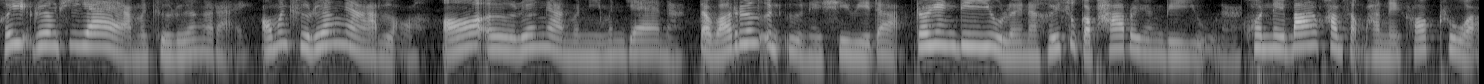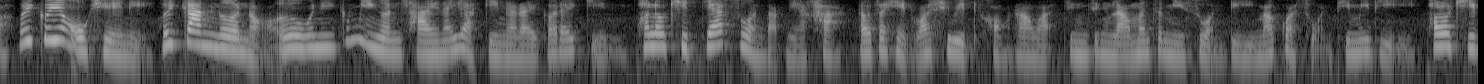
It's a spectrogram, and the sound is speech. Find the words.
เฮ้ยเรื่องที่แย่มันคือเรื่องอะไรอ๋อมันคือเรื่องงานเหรออ๋อเออเรื่องงานวันนี้มันแย่นะแต่ว่าเรื่องอื่น ๆในชีวิตอะเรายังดีอยู่เลยนะเฮ้ยสุขภาพเรายังดีอยู่นะคนในบ้านความสัมพันธ์ในครอบครัวเฮ้ยก็ยังโอเคนี่เฮ้ยการเงินเนาะเออวันนี้ก็มีเงินใช้นะอยากกินอะไรก็ได้กินพอเราคิดแยกส่วนแบบนี้ค่ะ เราจะเห็นว่าชีวิตของเราอะจริง ๆ แล้วมันจะมีส่วนดีมากกว่าส่วนที่ไม่ดีพอเราคิด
